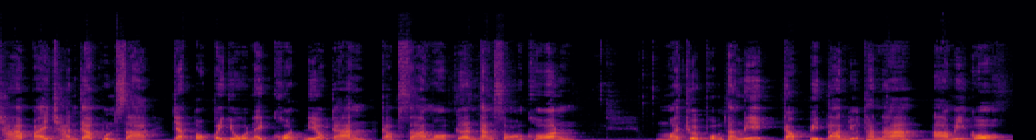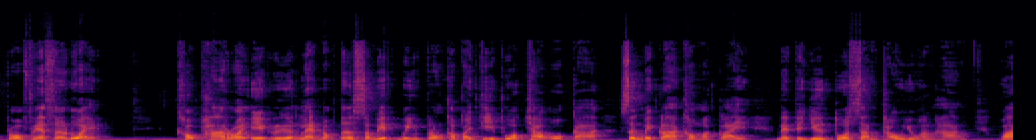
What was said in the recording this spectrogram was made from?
ช้าไปฉันกับคุณสาจะตกไปอยู่ในขดเดียวกันกับซามอเกิลทั้งสองคน มาช่วยผมทางนี้กับปิตานยุทธนา อามิโกโปรเฟสเซอร์ด้วย เขาพาร้อยเอกเรืองและดรสมิธวิ่งตรงเข้าไปที่พวกชาวโอกา ซึ่งไม่กล้าเข้ามาใกล้ ได้แต่ยืนตัวสั่นเทาอยู่ห่างๆคว้า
